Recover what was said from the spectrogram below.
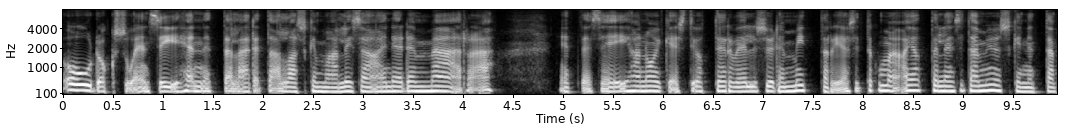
oudoksuen siihen, että lähdetään laskemaan lisäaineiden määrää – että se ei ihan oikeasti ole terveellisyyden mittari. Ja sitten kun mä ajattelen sitä myöskin, että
